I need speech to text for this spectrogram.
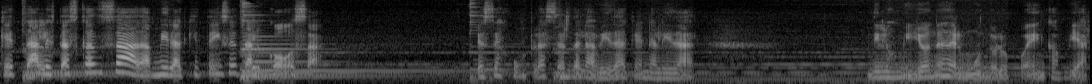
¿Qué tal? ¿Estás cansada? Mira, aquí te hice tal cosa. Ese es un placer de la vida que en realidad ni los millones del mundo lo pueden cambiar.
